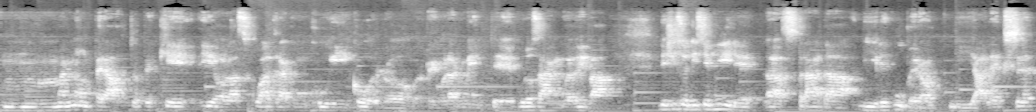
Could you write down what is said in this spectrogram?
mm, ma non per altro, perché io la squadra con cui corro regolarmente, Puro Sangue, aveva deciso di seguire la strada di recupero di Alex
